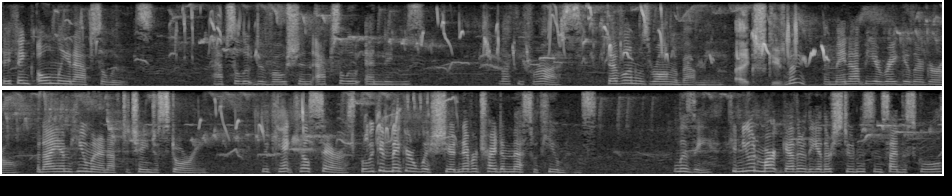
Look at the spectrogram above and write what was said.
They think only in absolutes absolute devotion, absolute endings. Lucky for us, Devlin was wrong about me. Excuse me? I may not be a regular girl, but I am human enough to change a story. We can't kill Ceres, but we can make her wish she had never tried to mess with humans. Lizzie, can you and Mark gather the other students inside the school?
